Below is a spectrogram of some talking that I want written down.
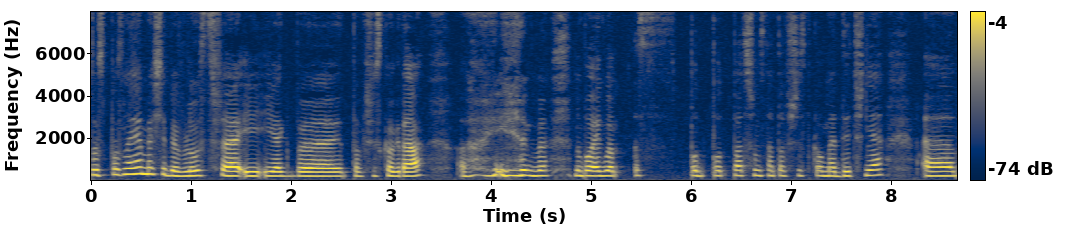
rozpoznajemy siebie w lustrze i, i jakby to wszystko gra i jakby, no bo jakby patrząc na to wszystko medycznie, e,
